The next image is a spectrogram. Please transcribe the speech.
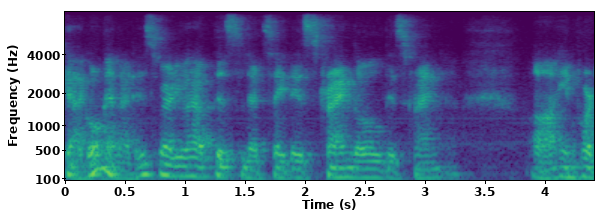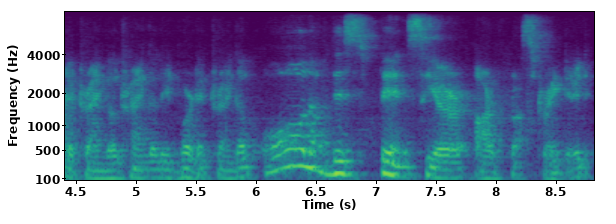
Kagome lattice, where you have this, let's say this triangle, this triangle, uh, inverted triangle, triangle, inverted triangle. All of these spins here are frustrated.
